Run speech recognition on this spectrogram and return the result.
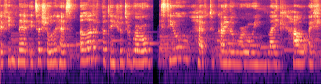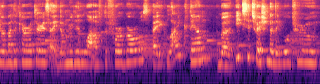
I think that it's a show that has a lot of potential to grow. I still have to kind of grow in like how I feel about the characters. I don't really love the four girls. I like them, but each situation that they go through,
